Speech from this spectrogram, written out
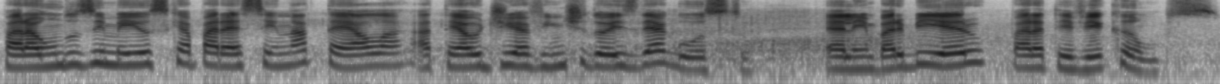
para um dos e-mails que aparecem na tela até o dia 22 de agosto. Ellen Barbiero, para a TV Campos.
